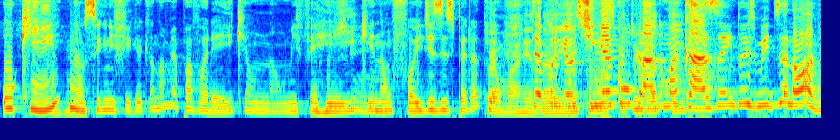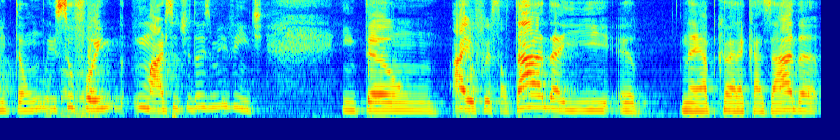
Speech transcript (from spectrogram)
O que não significa que eu não me apavorei, que eu não me ferrei, Sim. que não foi desesperador. Que é uma renda Até porque eu tinha comprado uma tem. casa em 2019, então tá isso foi em março de 2020. Então, aí eu fui assaltada e eu, na época eu era casada,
